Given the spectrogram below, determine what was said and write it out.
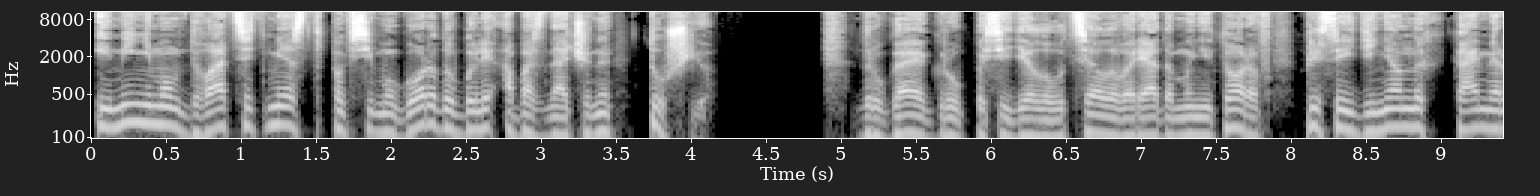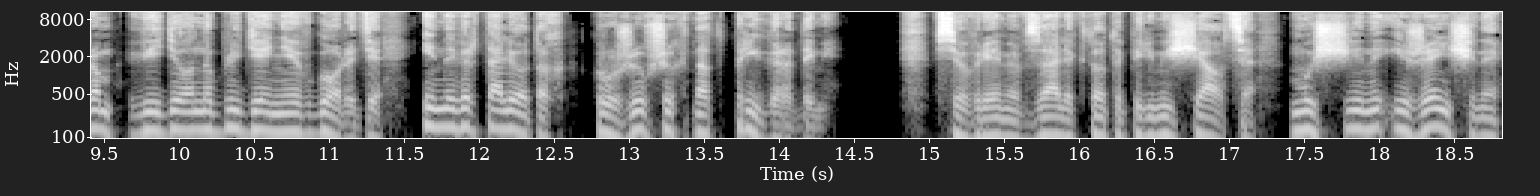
и минимум 20 мест по всему городу были обозначены тушью. Другая группа сидела у целого ряда мониторов, присоединенных к камерам видеонаблюдения в городе и на вертолетах, круживших над пригородами. Все время в зале кто-то перемещался, мужчины и женщины,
